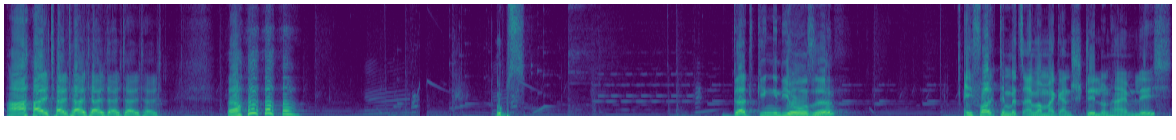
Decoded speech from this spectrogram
Ah, halt, halt, halt, halt, halt, halt, halt. Ups. Das ging in die Hose. Ich folge dem jetzt einfach mal ganz still und heimlich.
